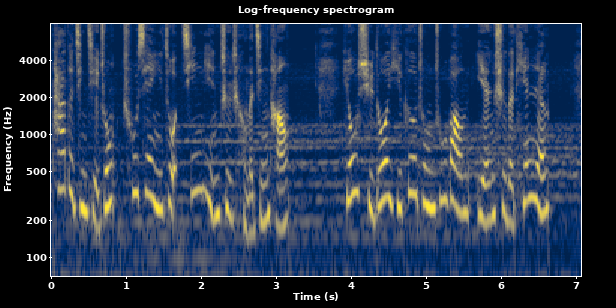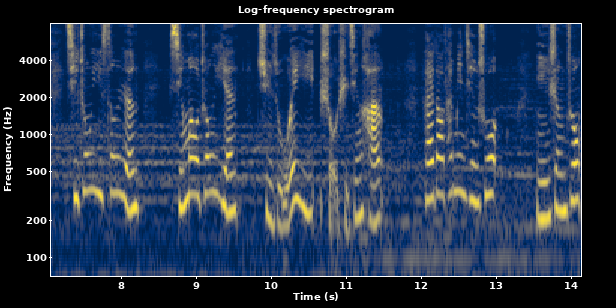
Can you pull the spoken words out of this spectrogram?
他的境界中出现一座金银制成的经堂，有许多以各种珠宝严饰的天人，其中一僧人形貌庄严，具足威仪，手持经函，来到他面前说：“你一生中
